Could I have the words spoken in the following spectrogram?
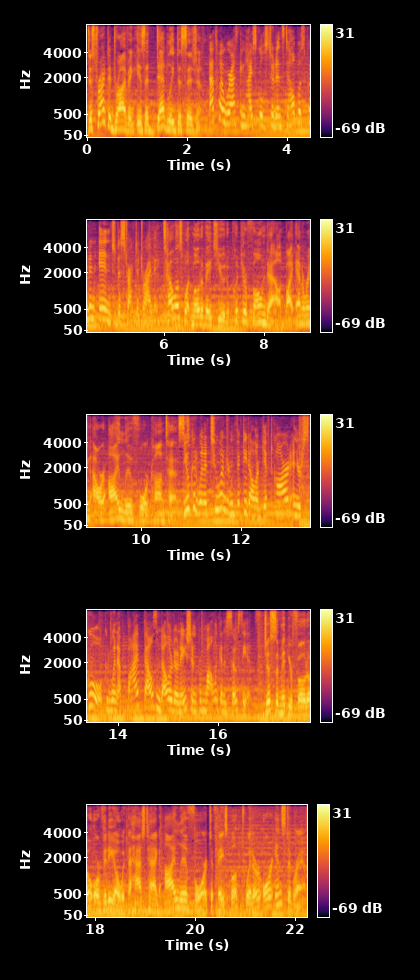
Distracted driving is a deadly decision. That's why we're asking high school students to help us put an end to distracted driving. Tell us what motivates you to put your phone down by entering our I Live For contest. You could win a $250 gift card and your school could win a $5,000 donation from Montlick and Associates. Just submit your photo or video with the hashtag I Live For to Facebook, Twitter, or Instagram.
